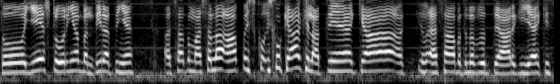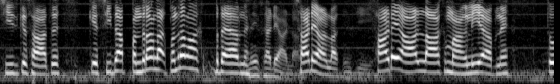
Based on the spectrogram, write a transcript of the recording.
तो ये स्टोरियाँ बनती रहती हैं। अच्छा तो माशाल्लाह आप इसको इसको क्या खिलाते हैं? क्या ऐसा मतलब तैयार किया है किस चीज़ के साथ कि सीधा पंद्रह लाख पंद्रह लाख बताया आपने? नहीं साढ़े आठ लाख। साढ़े आठ लाख। साढ़े आठ लाख मांग लिया आपने। तो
